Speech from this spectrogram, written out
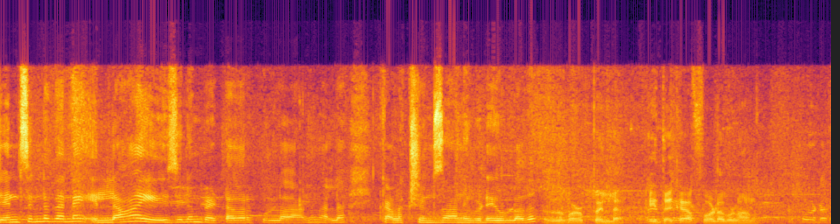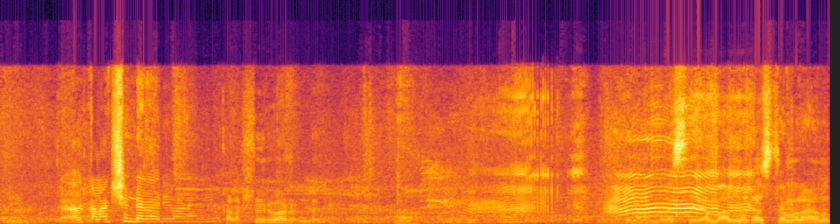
ജെൻസിന്റെ തന്നെ എല്ലാ ഏജിലും പെട്ടവർക്കുള്ളതാണ് നല്ല കളക്ഷൻസാണ് ഇവിടെ ഉള്ളത്. അത് കുഴപ്പമില്ല. ഇതൊക്കെ അഫോർഡബിൾ ആണ്. കളക്ഷന്റെ കാര്യമാണെങ്കിൽ? കളക്ഷൻ ഒരുപാടുണ്ട്. സ്ഥിരം കസ്റ്റമറാണ്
